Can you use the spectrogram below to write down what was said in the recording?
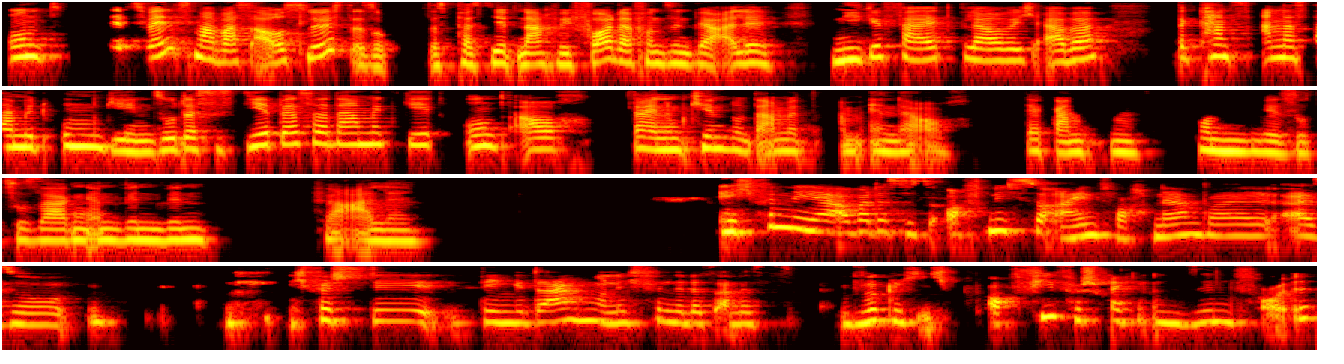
und selbst wenn es mal was auslöst, also das passiert nach wie vor, davon sind wir alle nie gefeit, glaube ich, aber da kannst anders damit umgehen, so dass es dir besser damit geht und auch deinem Kind und damit am Ende auch der ganzen Familie sozusagen ein Win-Win für alle. Ich finde ja aber, das ist oft nicht so einfach, ne? Weil, also, ich verstehe den Gedanken und ich finde das alles wirklich ich, auch vielversprechend und sinnvoll,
